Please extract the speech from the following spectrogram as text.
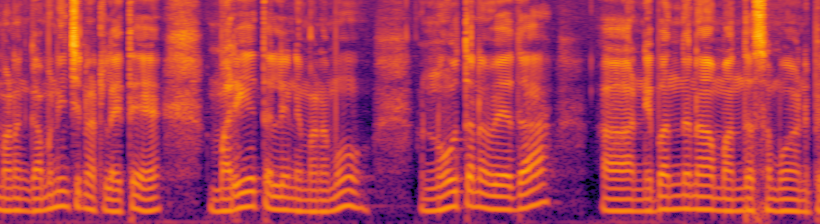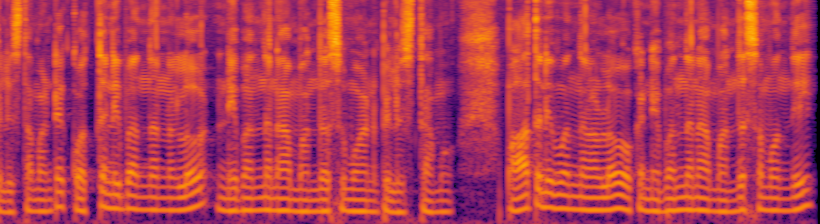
మనం గమనించినట్లయితే మరియ తల్లిని మనము నూతన వేద నిబంధన మందసము అని పిలుస్తాం. అంటే కొత్త నిబంధనలో నిబంధన మందసము అని పిలుస్తాము. పాత నిబంధనలో ఒక నిబంధన మందసం ఉంది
